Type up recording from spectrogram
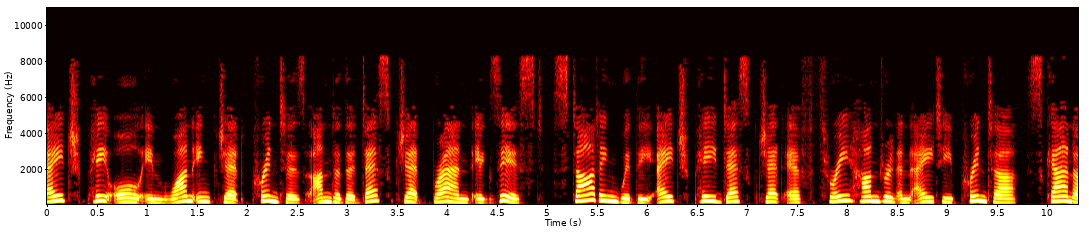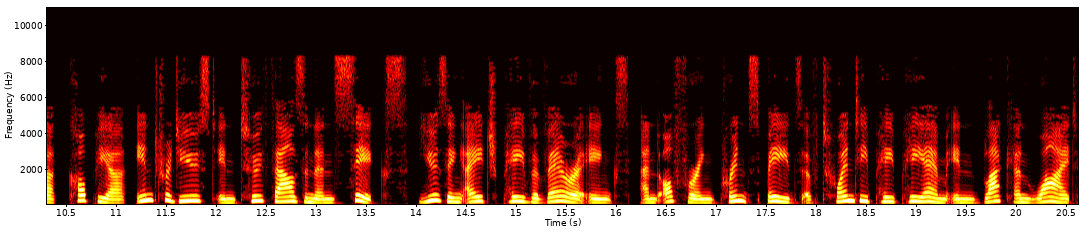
HP all-in-one inkjet printers under the DeskJet brand exist, starting with the HP DeskJet F380 printer, scanner, copier, introduced in 2006, using HP Vivera inks, and offering print speeds of 20 ppm in black and white,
